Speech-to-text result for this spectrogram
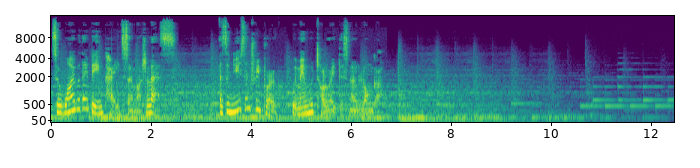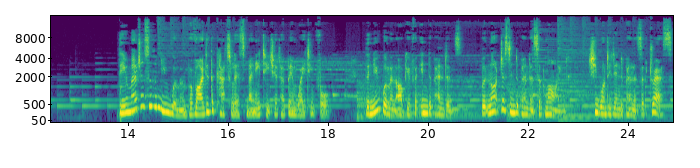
So why were they being paid so much less? As the new century broke, women would tolerate this no longer. The emergence of the New Woman provided the catalyst many teachers had been waiting for. The New Woman argued for independence, but not just independence of mind. She wanted independence of dress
